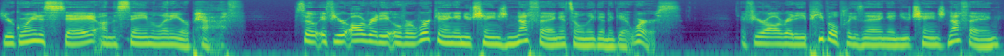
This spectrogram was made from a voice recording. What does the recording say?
you're going to stay on the same linear path. So if you're already overworking and you change nothing, it's only going to get worse. If you're already people pleasing and you change nothing,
